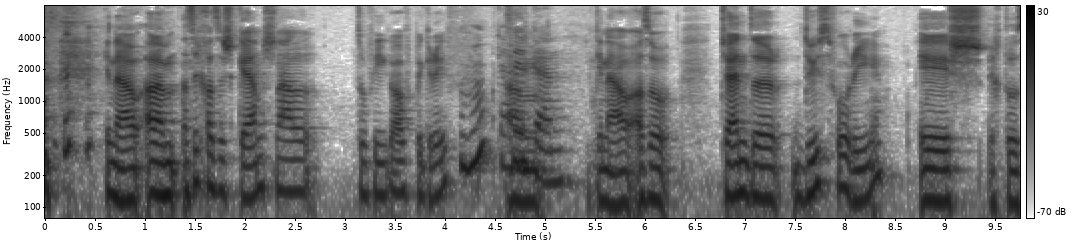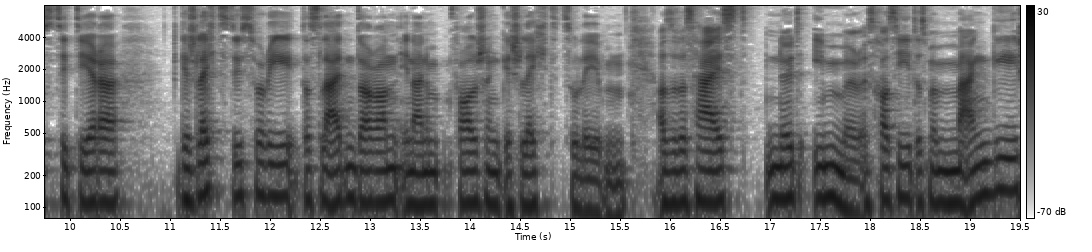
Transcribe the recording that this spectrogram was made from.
genau. Ähm, also ich kann sonst gerne schnell darauf eingehen, auf den Begriff. Sehr gerne. Genau, also Gender Dysphorie ist, ich tue es zitieren, Geschlechtsdysphorie, das Leiden daran, in einem falschen Geschlecht zu leben. Also das heißt nicht immer. Es kann sein, dass man manchmal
